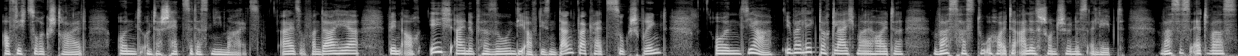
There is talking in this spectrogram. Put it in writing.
auf dich zurückstrahlt und unterschätze das niemals. Also von daher bin auch ich eine Person, die auf diesen Dankbarkeitszug springt. Und ja, überleg doch gleich mal heute, was hast du heute alles schon Schönes erlebt? Was ist etwas,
